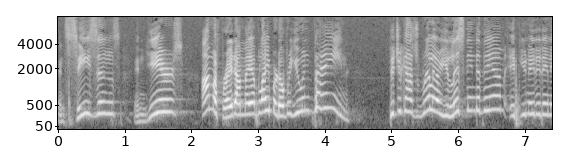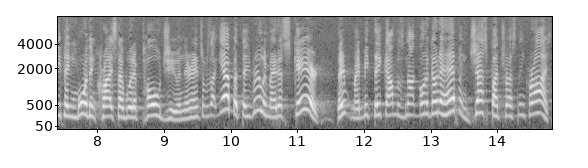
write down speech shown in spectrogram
and seasons and years. I'm afraid I may have labored over you in vain. Did you guys really, are you listening to them? If you needed anything more than Christ, I would have told you. And their answer was like, yeah, but they really made us scared. They made me think I was not going to go to heaven just by trusting Christ.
